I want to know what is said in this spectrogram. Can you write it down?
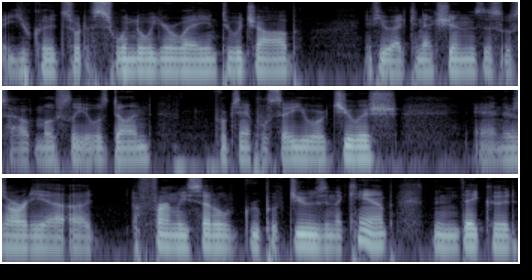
you could sort of swindle your way into a job if you had connections. This was how mostly it was done. For example, say you were Jewish and there's already a, a, a firmly settled group of Jews in the camp, then they could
